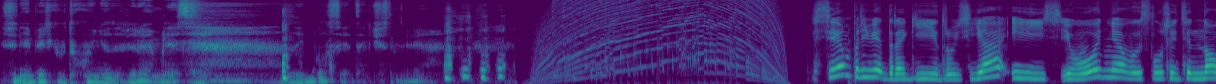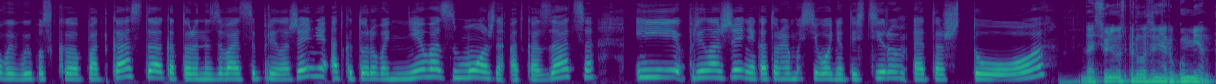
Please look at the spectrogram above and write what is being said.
Сегодня опять какую-то хуйню добираем, блядь. Заебался я так, честно говоря. Всем привет, дорогие друзья! И сегодня вы слушаете новый выпуск подкаста, который называется «Приложение, от которого невозможно отказаться». И приложение, которое мы сегодня тестируем, это что? Да, сегодня у нас приложение «Аргумент».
